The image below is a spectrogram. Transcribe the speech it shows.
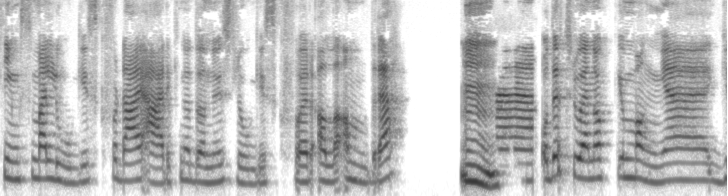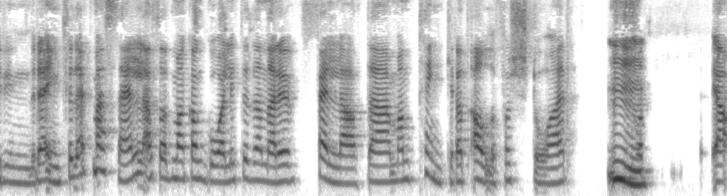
Ting som er logisk for deg, er ikke nødvendigvis logisk for alle andre. Mm. Eh, og det tror jeg nok mange gründere, inkludert meg selv, altså at man kan gå litt i den der fella at eh, man tenker at alle forstår mm. ja,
